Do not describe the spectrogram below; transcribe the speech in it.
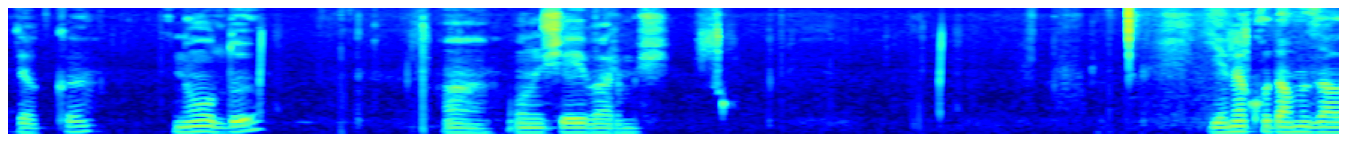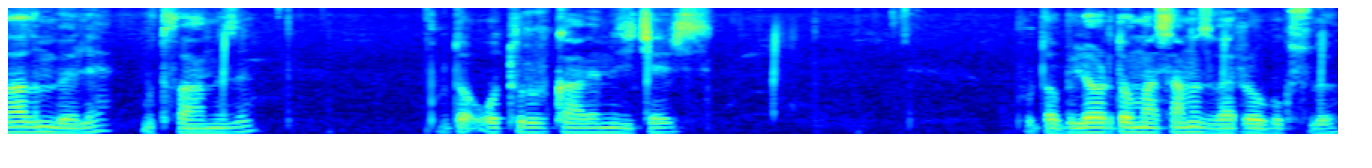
Bir dakika. Ne oldu? Ha, onun şeyi varmış. Yemek odamızı alalım böyle. Mutfağımızı. Burada oturur kahvemizi içeriz. Burada Blordo masamız var Robux'lu.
